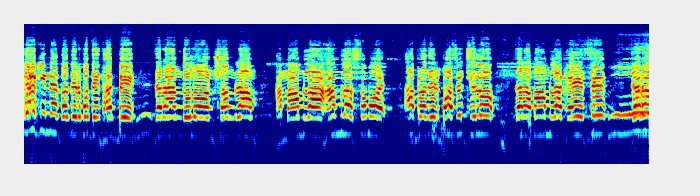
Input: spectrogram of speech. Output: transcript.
ত্যাগী নেতাদের মধ্যেই থাকবে যারা আন্দোলন সংগ্রাম মামলা হামলার সময় আপনাদের পাশে ছিল যারা মামলা খেয়েছে যারা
